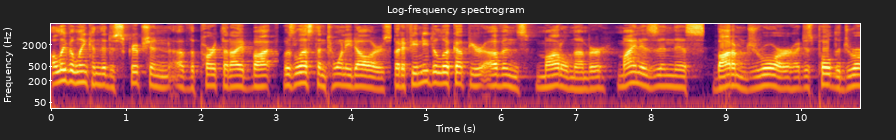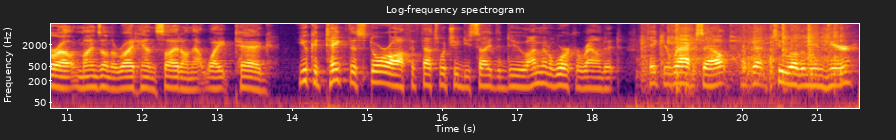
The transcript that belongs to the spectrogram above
I'll leave a link in the description of the part that I bought. It was less than $20. But if you need to look up your oven's model number, mine is in this bottom drawer. I just pulled the drawer out and mine's on the right hand side on that white tag. You could take this door off if that's what you decide to do. I'm going to work around it. Take your racks out. I've got two of them in here.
